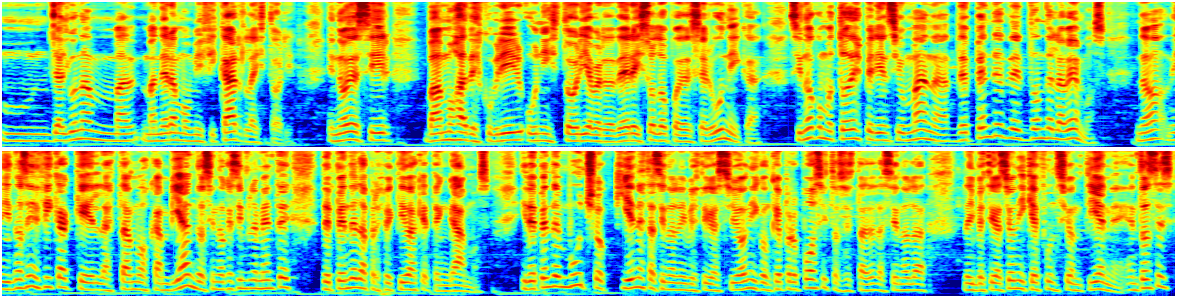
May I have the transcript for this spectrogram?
mm, de alguna ma manera momificar la historia y no decir vamos a descubrir una historia verdadera y solo puede ser única, sino como toda experiencia humana depende de dónde la vemos, ¿no? Y no significa que la estamos cambiando, sino que simplemente depende de la perspectiva que tengamos y depende mucho quién está haciendo la investigación y con qué propósitos está haciendo la, la investigación y qué función tiene. Entonces,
